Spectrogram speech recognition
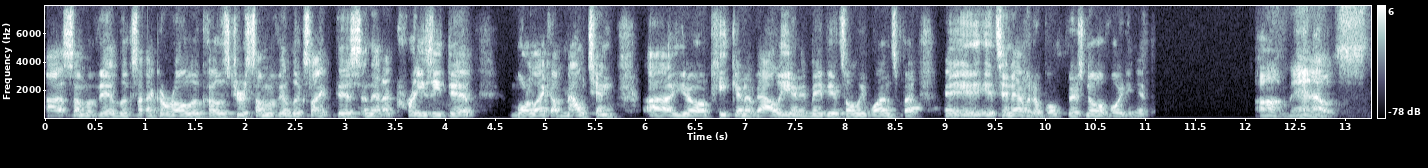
Uh, some of it looks like a roller coaster. Some of it looks like this, and then a crazy dip, more like a mountain, uh, you know, a peak and a valley. And it, maybe it's only once, but it, it's inevitable. There's no avoiding it. Oh man, that was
